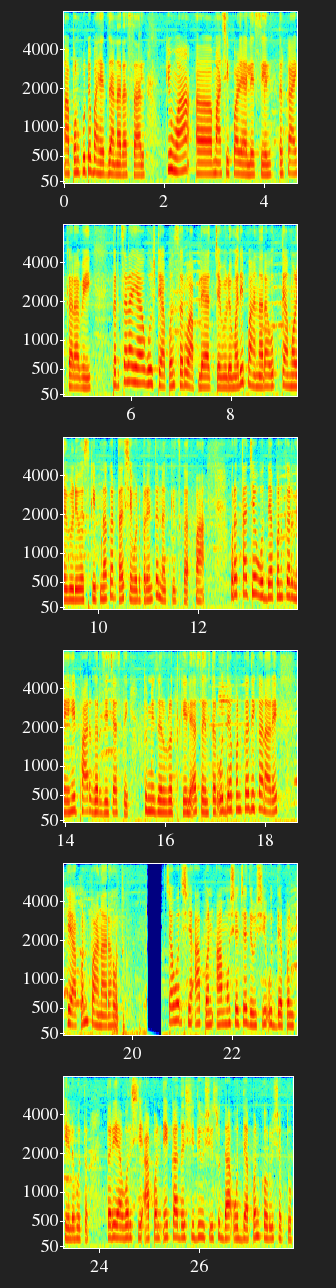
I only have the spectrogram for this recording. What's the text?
आपण कुठं बाहेर जाणार असाल किंवा मासिक पाळी आले असेल तर काय करावे? तर चला या गोष्टी आपण सर्व आपल्या आजच्या व्हिडिओमध्ये पाहणार आहोत. त्यामुळे व्हिडिओ स्किप न करता शेवटपर्यंत नक्कीच क पहा. व्रताचे उद्यापन करणे हे फार गरजेचे असते. तुम्ही जर व्रत केले असेल तर उद्यापन कधी करणारे हे आपण पाहणार आहोत. मागच्या वर्षी आपण आमोशाच्या दिवशी उद्यापन केलं होतं. तर यावर्षी आपण एकादशी दिवशीसुद्धा उद्यापन करू शकतो.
